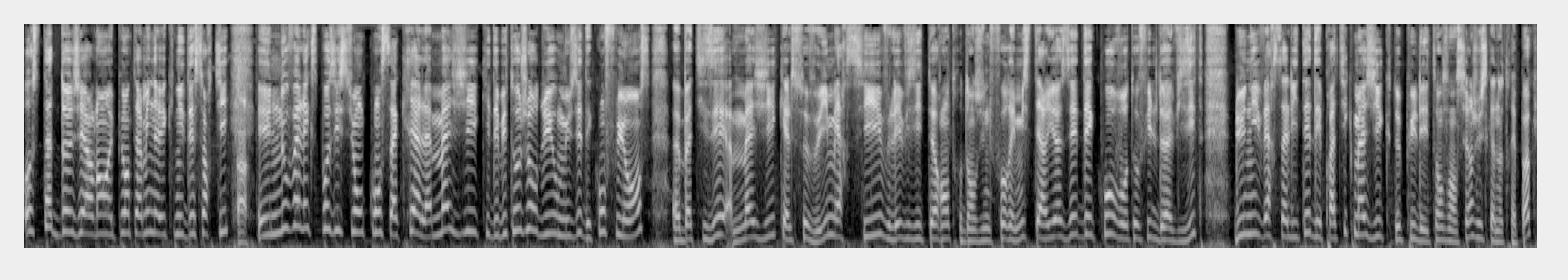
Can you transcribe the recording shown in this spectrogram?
au stade de Gerland. Et puis on termine avec une idée sortie ah. et une nouvelle exposition consacrée à la magie qui débute aujourd'hui au musée des Confluences. Euh, baptisée Magique, elle se veut immersive. Les visiteurs entrent dans une forêt mystérieuse et découvrent au fil de la visite l'universalité des pratiques magiques depuis les temps anciens jusqu'à notre époque.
